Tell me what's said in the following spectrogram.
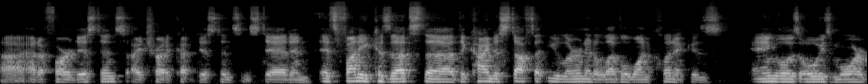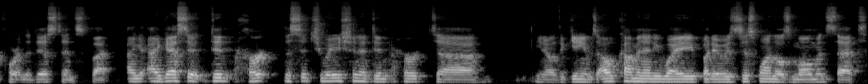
uh, at a far distance, I try to cut distance instead. And it's funny because that's the the kind of stuff that you learn at a level one clinic is angle is always more important than distance. But I, I, guess it didn't hurt the situation. It didn't hurt, uh, you know, the game's outcome in any way. But it was just one of those moments that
